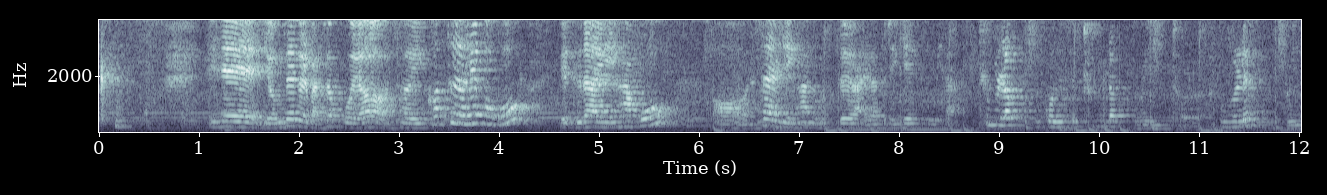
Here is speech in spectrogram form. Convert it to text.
이제 염색을 마쳤고요. 저희 커트 해보고 이제 드라이하고 어, 스타일링 하는 것들 알려드리겠습니다. 투블럭, 이거는 투블럭. Vous voulez? Oui.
